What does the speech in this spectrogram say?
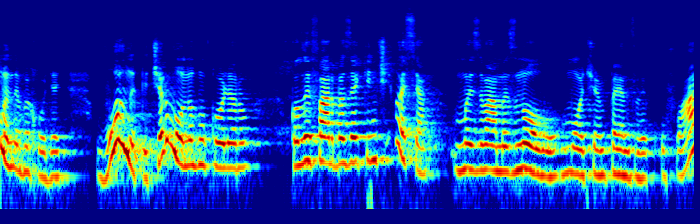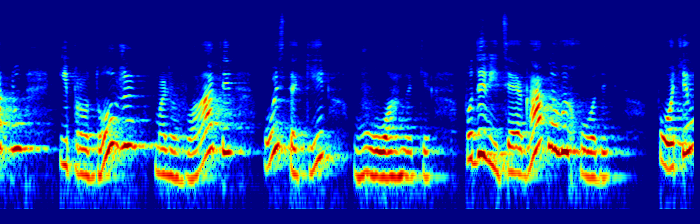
у мене виходять вогники червоного кольору. Коли фарба закінчилася, ми з вами знову вмочуємо пензлик у фарбу і продовжуємо малювати ось такі вогники. Подивіться, як гарно виходить. Потім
